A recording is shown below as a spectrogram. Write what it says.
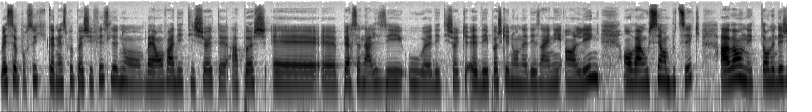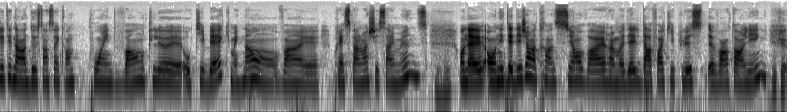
ben, ça, pour ceux qui connaissent pas Poche et Fils, là, nous, on, ben, on vend des T-shirts euh, à poche euh, personnalisés ou des T-shirts, des poches que nous, on a designées en ligne. On vend aussi en boutique. Avant, on, est, on a déjà été dans 250 points de vente là, euh, au Québec. Maintenant, on vend euh, principalement chez Simons. Mhm. on, a, on était déjà en transition vers un modèle d'affaires qui est plus de vente en ligne. Fait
